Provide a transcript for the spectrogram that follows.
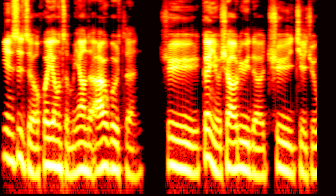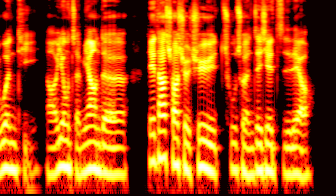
面试者会用怎么样的 algorithm 去更有效率的去解决问题，然后用怎么样的 data structure 去储存这些资料。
